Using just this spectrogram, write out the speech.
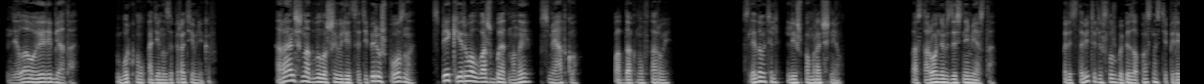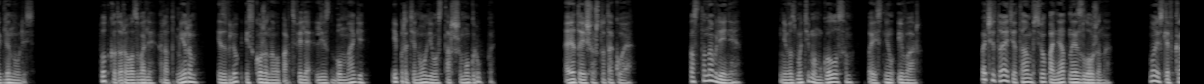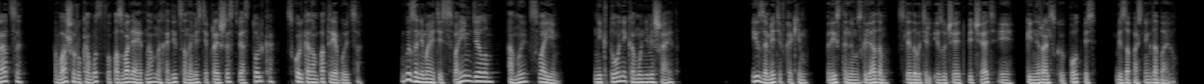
«Деловые ребята», – буркнул один из оперативников. «Раньше надо было шевелиться, теперь уж поздно. Спикировал ваш Бэтмен и в смятку», – поддакнул второй. Следователь лишь помрачнел. «Посторонним здесь не место». Представители службы безопасности переглянулись. Тот, которого звали Ратмиром, извлек из кожаного портфеля лист бумаги и протянул его старшему группы. «Это еще что такое?» «Постановление», – невозмутимым голосом пояснил Ивар. Почитайте, там все понятно изложено. Но если вкратце, ваше руководство позволяет нам находиться на месте происшествия столько, сколько нам потребуется. Вы занимаетесь своим делом, а мы своим. Никто никому не мешает. И, заметив, каким пристальным взглядом следователь изучает печать и генеральскую подпись, безопасник добавил.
